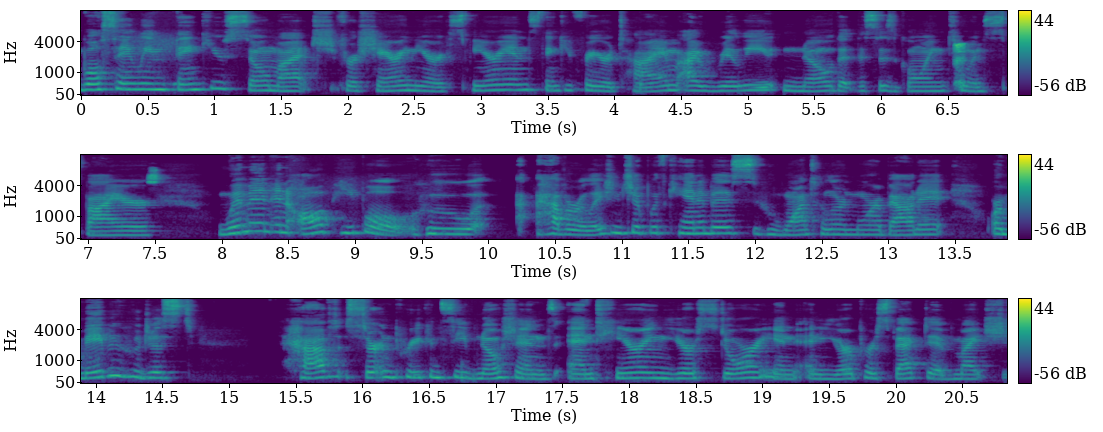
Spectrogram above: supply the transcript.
Well, Sailene, thank you so much for sharing your experience. Thank you for your time. I really know that this is going to inspire women and all people who have a relationship with cannabis, who want to learn more about it, or maybe who just have certain preconceived notions and hearing your story and, and your perspective might sh-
